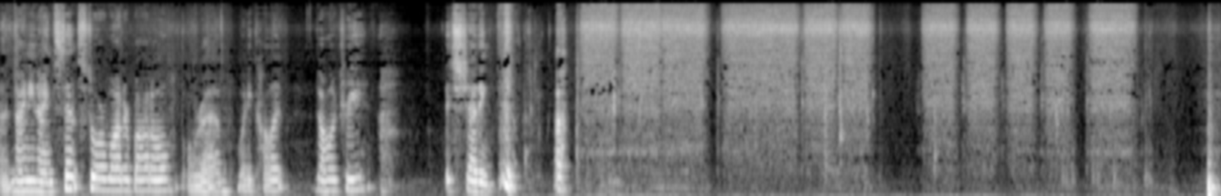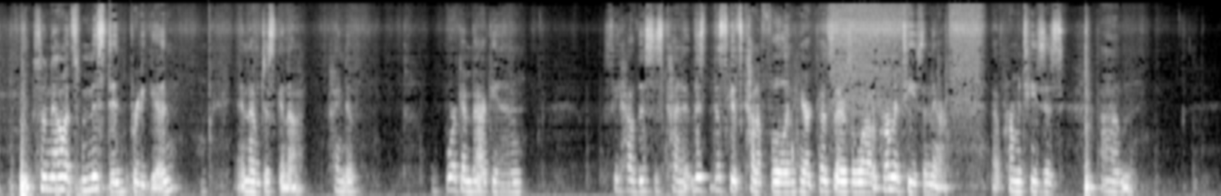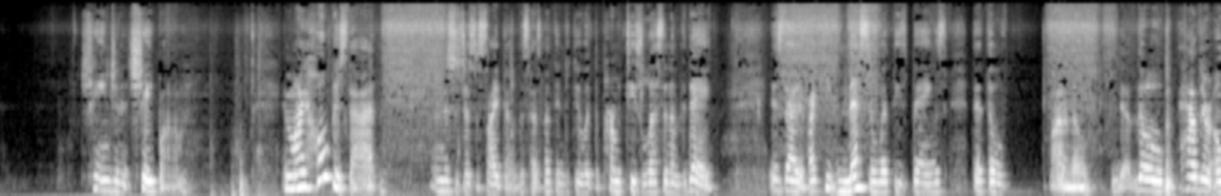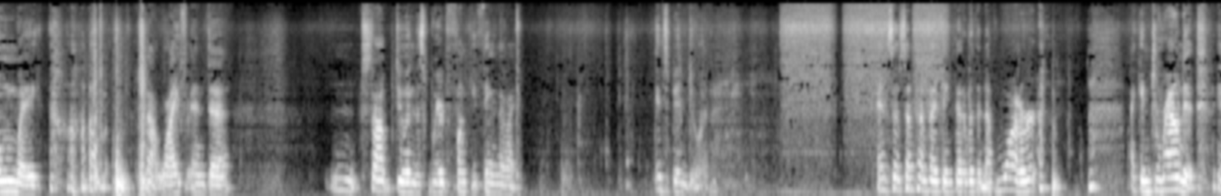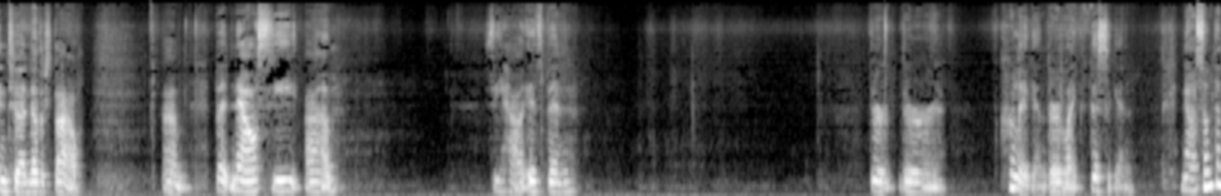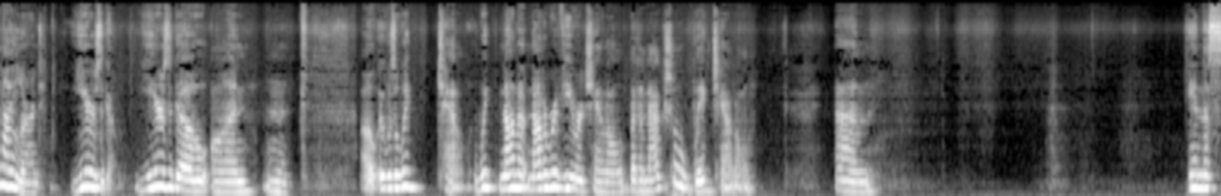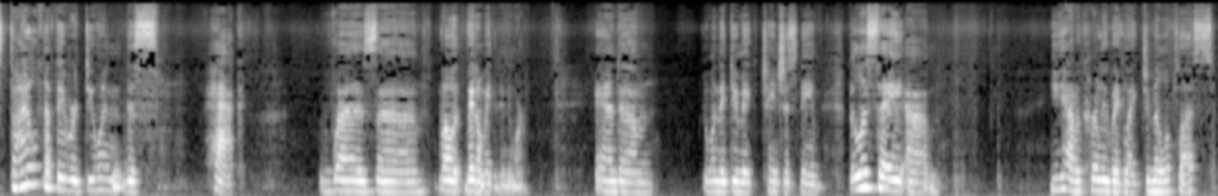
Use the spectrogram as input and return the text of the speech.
a 99 cent store water bottle or a, what do you call it, Dollar Tree. It's shedding. ah. So now it's misted pretty good. And I'm just going to kind of work them back in. See how this is kind of, this, this gets kind of full in here because there's a lot of permatease in there. That permatease is um, changing its shape on them. And my hope is that, and this is just a side note, this has nothing to do with the permatease lesson of the day, is that if I keep messing with these bangs, that they'll I don't know, they'll have their own way about life and uh, stop doing this weird funky thing that I it's been doing. And so sometimes I think that with enough water, I can drown it into another style. Um, but now see, um, see how it's been, they're, they're curly again. They're like this again. Now, something I learned years ago, years ago on, mm, oh, it was a wig channel, wig, not a, not a reviewer channel, but an actual wig channel. Um, in the style that they were doing this hack was, uh, well, they don't make it anymore. And um, when they do make change its name. But let's say um, you have a curly wig like Jamila Plus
